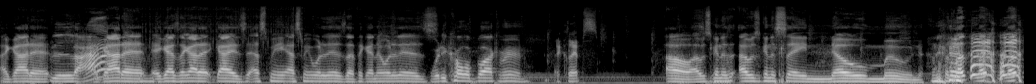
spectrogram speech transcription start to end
I got it. Black? I got it. Hey, guys, I got it. Guys, ask me, ask me what it is. I think I know what it is. What do you call a black moon? Eclipse. Oh, I was gonna, I was gonna say no moon. But let, let, let,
